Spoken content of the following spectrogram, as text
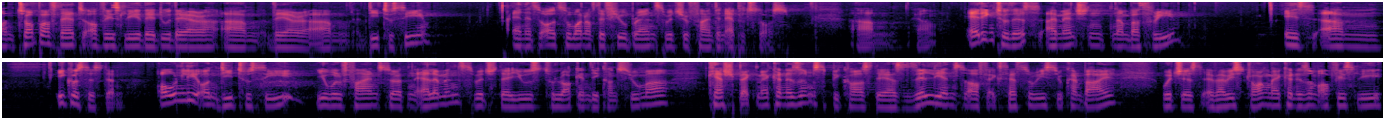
On top of that, obviously, they do their, um, their um, D2C, and it's also one of the few brands which you find in Apple stores. Um, yeah. Adding to this, I mentioned number three is um, ecosystem. Only on D2C, you will find certain elements which they use to lock in the consumer, cashback mechanisms, because there's zillions of accessories you can buy, which is a very strong mechanism, obviously.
